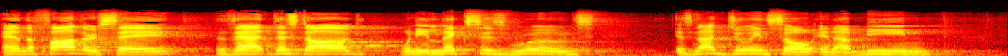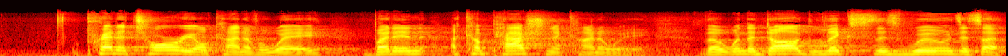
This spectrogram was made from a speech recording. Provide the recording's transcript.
And the fathers say that this dog, when he licks his wounds, is not doing so in a mean, predatorial kind of a way, but in a compassionate kind of way. The, when the dog licks his wounds, it's a,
